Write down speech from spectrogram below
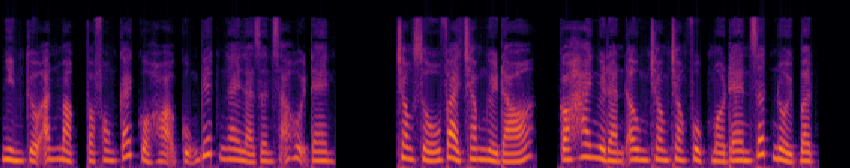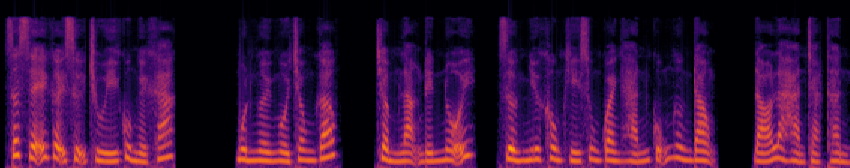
nhìn kiểu ăn mặc và phong cách của họ cũng biết ngay là dân xã hội đen. Trong số vài trăm người đó, có hai người đàn ông trong trang phục màu đen rất nổi bật, rất dễ gợi sự chú ý của người khác một người ngồi trong góc, trầm lặng đến nỗi, dường như không khí xung quanh hắn cũng ngưng động, đó là hàn trạc thần.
